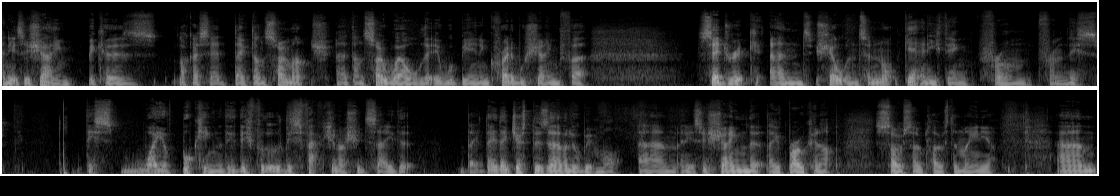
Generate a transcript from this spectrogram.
and it's a shame because like I said they've done so much and done so well that it would be an incredible shame for Cedric and Shelton to not get anything from from this this way of booking this this faction I should say that they, they, they just deserve a little bit more. Um, and it's a shame that they've broken up so, so close to Mania. Um,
